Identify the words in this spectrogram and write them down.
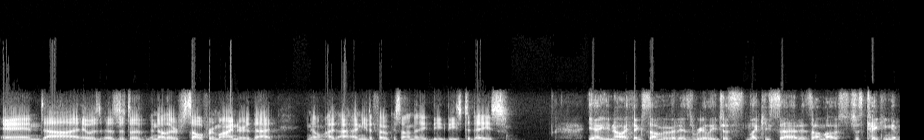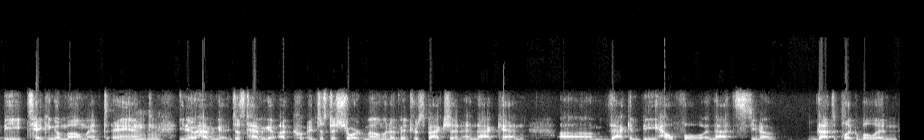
and uh, it was it was just a, another self reminder that you know I, I need to focus on the, the these todays yeah, you know, I think some of it is really just like you said, is almost just taking a beat, taking a moment, and mm-hmm. you know, having a, just having a, a, just a short moment of introspection, and that can um, that can be helpful, and that's you know that's applicable in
